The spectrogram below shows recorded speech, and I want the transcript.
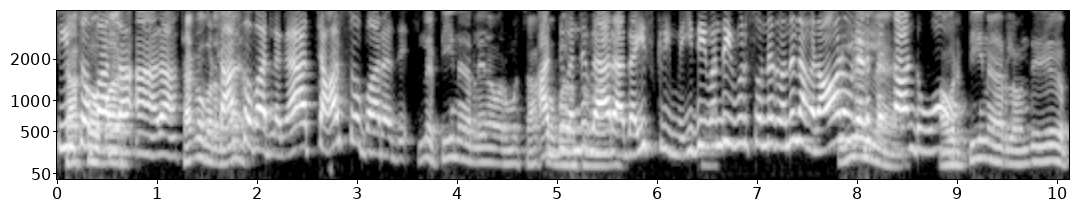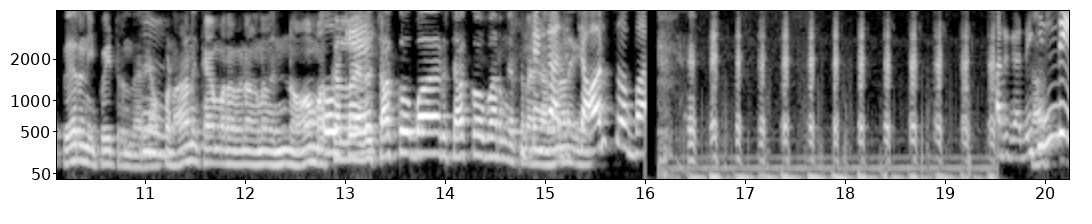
தீன் சோ பார். அது. வந்து. வேற அது ஐஸ்கிரீம் இது வந்து இவர் சொன்னது வந்து நாங்க நானூறு இடத்தை. தாண்டுவோம். அவர் டீ நகர்ல வந்து பேரணி போயிட்டு இருந்தாரு. அப்ப நானும் கேமரா வேணும் அங்கே நின்னோம். மக்கள் Okay. ஏதோ சாக்கோ பார் சாக்கோ பாருங்க எங்க அது சார்சோ பார். பாருங்க, அது ஹிந்தி.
